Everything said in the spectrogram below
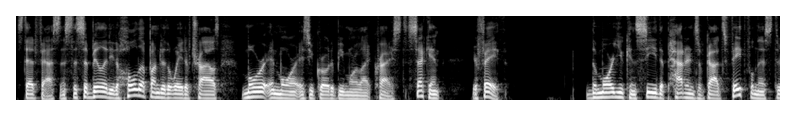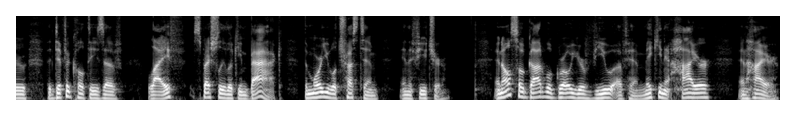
steadfastness, this ability to hold up under the weight of trials more and more as you grow to be more like Christ. Second, your faith. The more you can see the patterns of God's faithfulness through the difficulties of life, especially looking back, the more you will trust Him in the future. And also, God will grow your view of Him, making it higher and higher.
